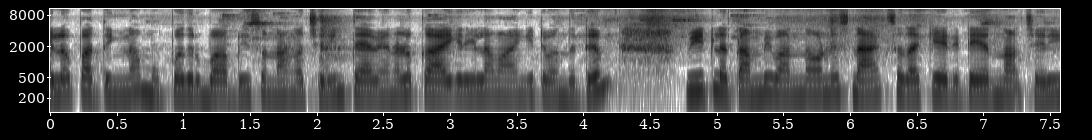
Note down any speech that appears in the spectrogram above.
கிலோ பார்த்திங்கன்னா முப்பது ரூபா அப்படி சொன்னாங்க. சரின்னு தேவையான அளவு காய்கறியெல்லாம் வாங்கிட்டு வந்துட்டு வீட்டில் தம்பி வந்தோடனே ஸ்நாக்ஸ் எதாவது கேட்டுகிட்டே இருந்தான். சரி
